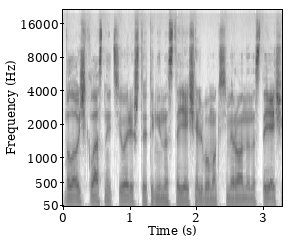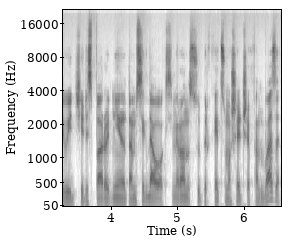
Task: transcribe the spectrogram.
была очень классная теория, что это не настоящий альбом Оксимирона, настоящий выйдет через пару дней, но там всегда у Оксимирона супер какая-то сумасшедшая фанбаза,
